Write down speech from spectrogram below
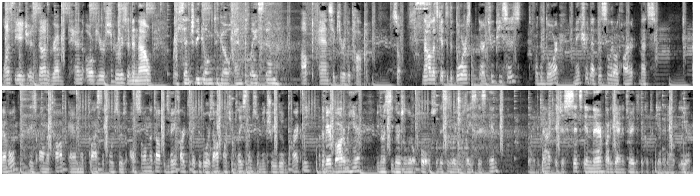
Once the H is done, grab 10 of your screws and then now we're essentially going to go and place them up and secure the top. So now let's get to the doors. There are two pieces for the door, make sure that this little part that's beveled is on the top and the plastic coaster is also on the top. It's very hard to take the doors off once you place them, so make sure you do them correctly. At the very bottom here, you're gonna see there's a little hole. So this is where you place this in like that. It just sits in there, but again, it's very difficult to get it out later.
